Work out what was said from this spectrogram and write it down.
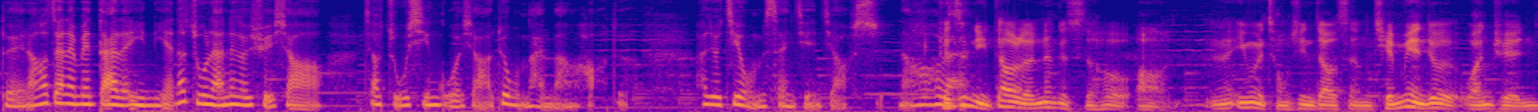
对，然后在那边待了一年。那竹南那个学校叫竹新国小，对我们还蛮好的，他就借我们三间教室。然后后来可是你到了那个时候哦，嗯，因为重新招生，前面就完全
